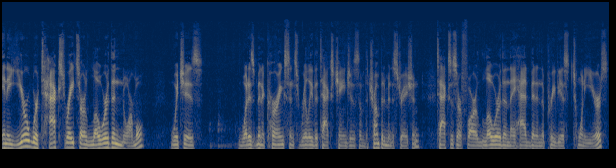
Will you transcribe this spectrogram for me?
In a year where tax rates are lower than normal, which is what has been occurring since really the tax changes of the Trump administration taxes are far lower than they had been in the previous 20 years.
